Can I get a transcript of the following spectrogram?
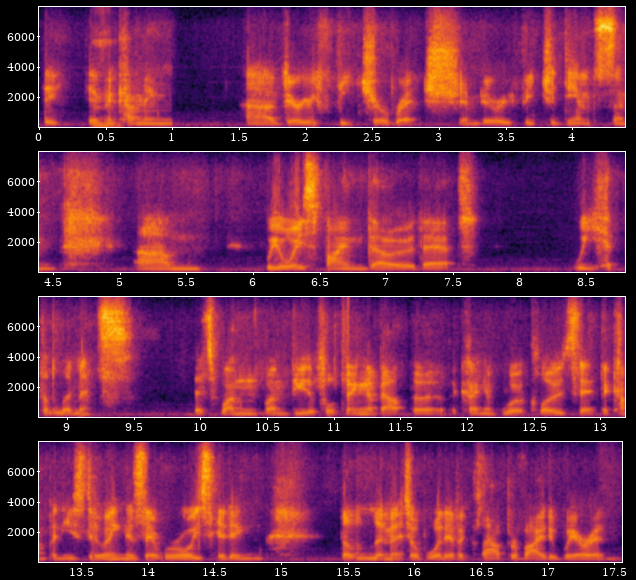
They, they're mm-hmm. becoming uh, very feature rich and very feature dense. And um, we always find, though, that we hit the limits that's one one beautiful thing about the, the kind of workloads that the company is doing is that we're always hitting the limit of whatever cloud provider we're in.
